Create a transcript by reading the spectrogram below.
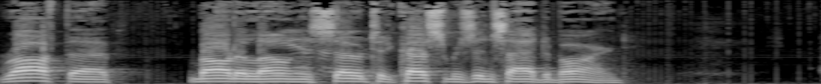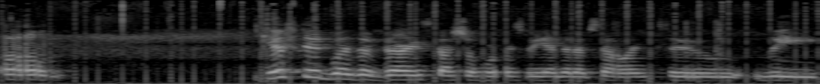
Rolf uh, brought along yeah. and sold to the customers inside the barn? Um, Gifted was a very special horse we ended up selling to Lee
